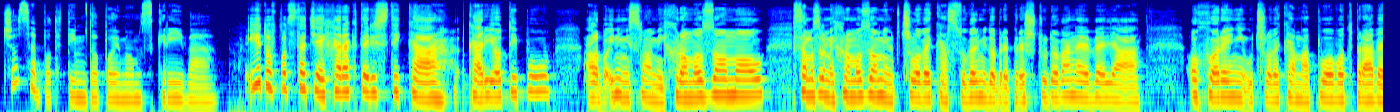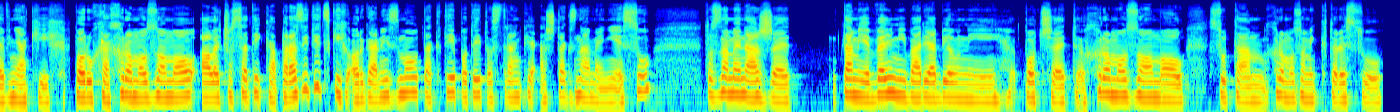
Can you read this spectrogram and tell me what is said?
Čo sa pod týmto pojmom skrýva? Je to v podstate charakteristika karyotypu, alebo inými slovami chromozómov. Samozrejme, chromozómy človeka sú veľmi dobre preštudované, veľa ochorení u človeka má pôvod práve v nejakých poruchách chromozomov, ale čo sa týka parazitických organizmov, tak tie po tejto stránke až tak známe nie sú. To znamená, že tam je veľmi variabilný počet chromozómov, sú tam chromozómy, ktoré sú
